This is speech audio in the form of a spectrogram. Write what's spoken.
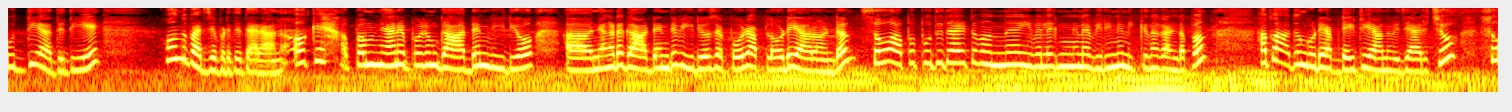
പുതിയ അതിഥിയെ ഒന്ന് പരിചയപ്പെടുത്തി തരാമെന്ന്. ഓക്കെ അപ്പം ഞാൻ എപ്പോഴും ഗാർഡൻ വീഡിയോ ഞങ്ങളുടെ ഗാർഡന്റെ വീഡിയോസ് എപ്പോഴും അപ്ലോഡ് ചെയ്യാറുണ്ട്. സോ അപ്പോൾ പുതുതായിട്ട് വന്ന് ഇവരിങ്ങനെ വിരിഞ്ഞ് നിൽക്കുന്ന കണ്ടപ്പം അപ്പോൾ അതും കൂടി അപ്ഡേറ്റ് ചെയ്യാമെന്ന് വിചാരിച്ചു. സോ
